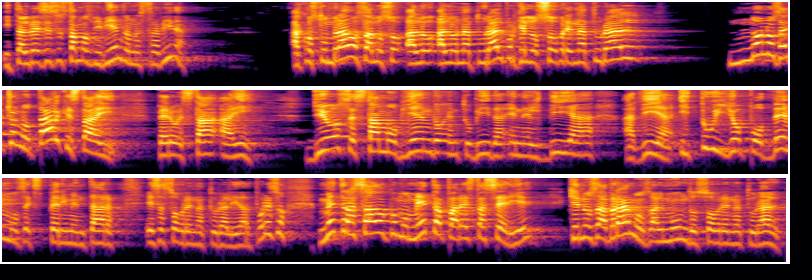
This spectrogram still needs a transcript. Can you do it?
Y tal vez eso estamos viviendo en nuestra vida. Acostumbrados a lo, natural, porque lo sobrenatural no nos ha hecho notar que está ahí, pero está ahí. Dios está moviendo en tu vida en el día a día y tú y yo podemos experimentar esa sobrenaturalidad. Por eso me he trazado como meta para esta serie que nos abramos al mundo sobrenatural,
